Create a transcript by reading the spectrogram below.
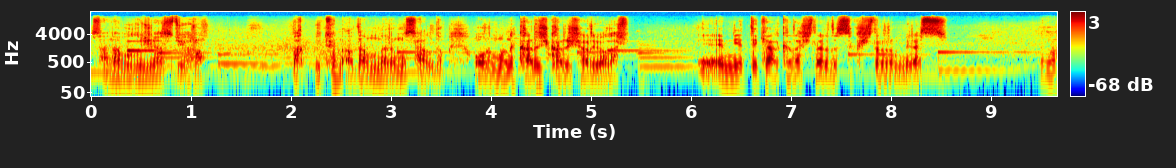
sana bulacağız diyorum. Bak bütün adamlarımı saldım. Ormanı karış karış arıyorlar. E, emniyetteki arkadaşları da sıkıştırırım biraz. Tamam.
